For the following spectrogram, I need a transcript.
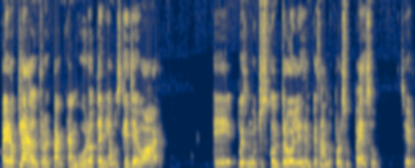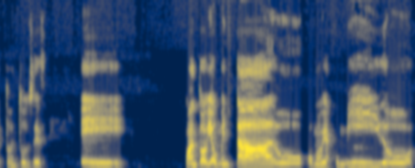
Pero claro, dentro del pan canguro teníamos que llevar eh, pues muchos controles, empezando por su peso, ¿cierto? Entonces, eh, cuánto había aumentado, cómo había comido,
